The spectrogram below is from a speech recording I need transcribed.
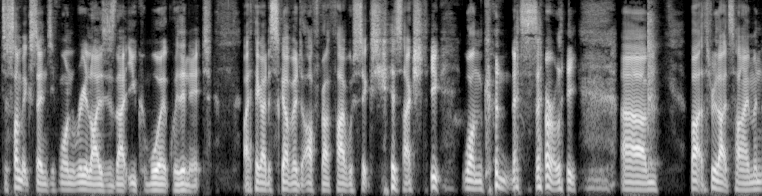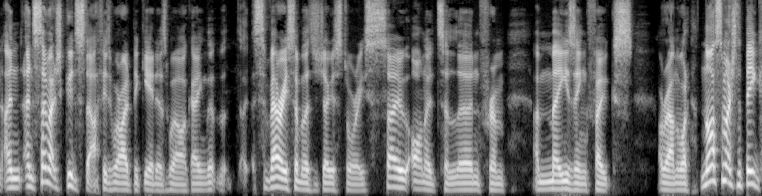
to some extent, if one realizes that you can work within it, I think I discovered after about five or six years, actually, one couldn't necessarily. Um, but through that time and, and and so much good stuff is where I'd begin as well. Going that it's very similar to Joe's story. So honoured to learn from amazing folks around the world. Not so much the big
